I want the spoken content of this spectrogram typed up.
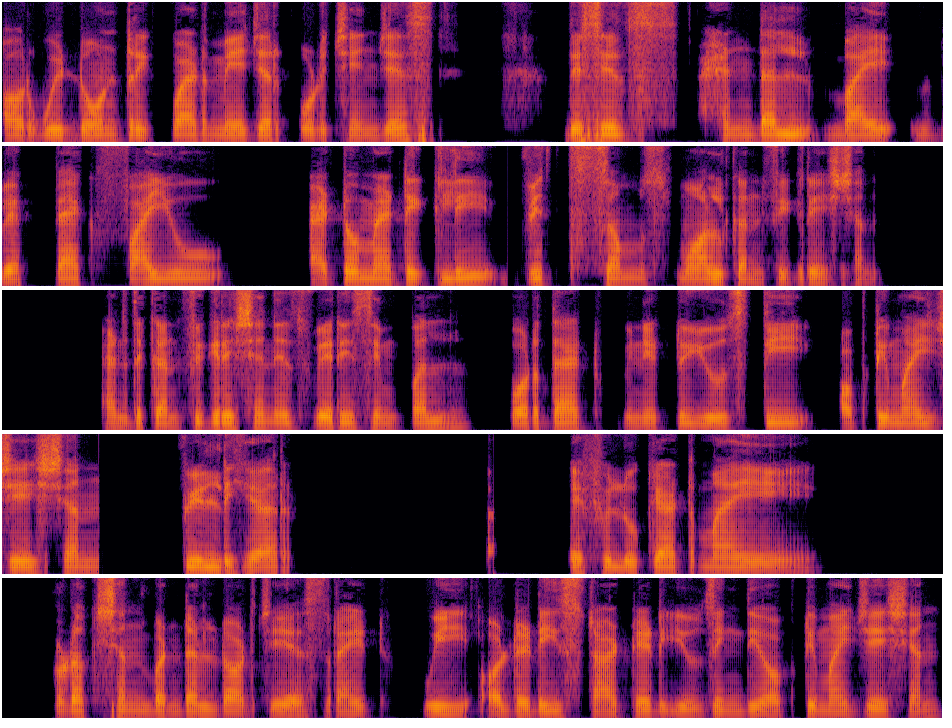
or we don't require major code changes. This is handled by Webpack 5 automatically with some small configuration. And the configuration is very simple. For that, we need to use the optimization field here. If you look at my production bundle.js, right? We already started using the optimization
